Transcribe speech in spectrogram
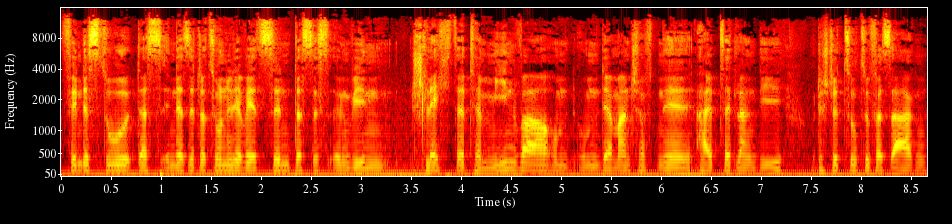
Findest du, dass in der Situation, in der wir jetzt sind, dass das irgendwie ein schlechter Termin war, um, um der Mannschaft eine Halbzeit lang die Unterstützung zu versagen?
